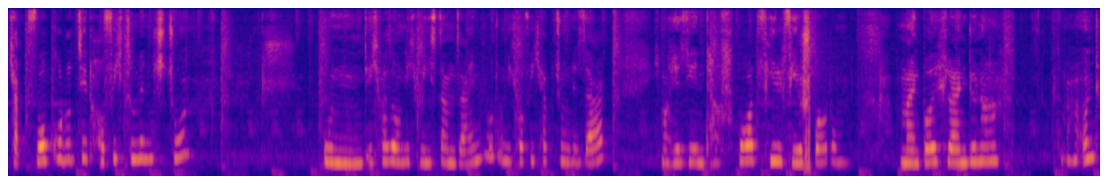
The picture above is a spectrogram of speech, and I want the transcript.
Ich habe vorproduziert, hoffe ich zumindest schon. Und ich weiß auch nicht, wie es dann sein wird. Und ich hoffe, ich habe schon gesagt, ich mache jetzt jeden Tag Sport, viel, viel Sport, um mein Bäuchlein dünner zu machen. Und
